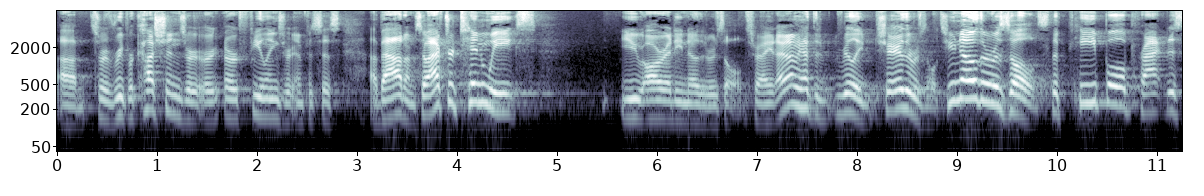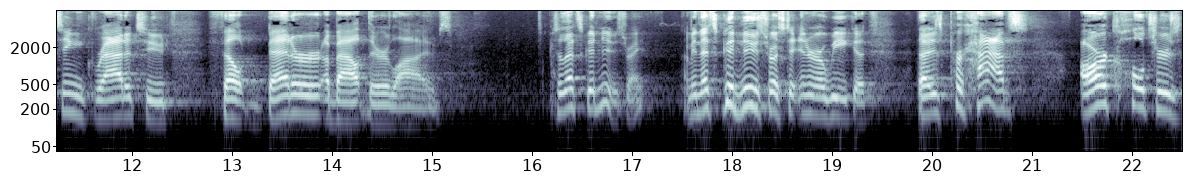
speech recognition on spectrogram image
um, sort of repercussions or, or, or feelings or emphasis about them. So after 10 weeks, you already know the results, right? I don't have to really share the results. You know the results. The people practicing gratitude felt better about their lives. So that's good news, right? I mean, that's good news for us to enter a week uh, that is perhaps our culture's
